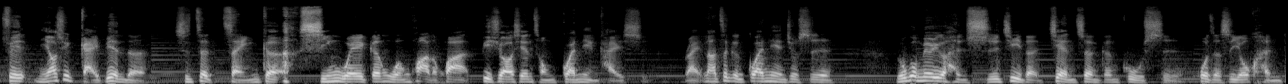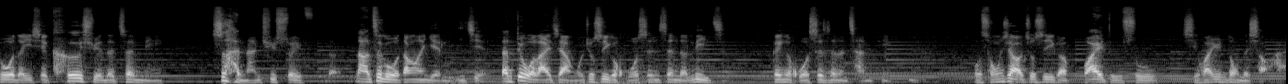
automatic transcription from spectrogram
所以你要去改变的是这整一个 行为跟文化的话，必须要先从观念开始，right？那这个观念就是，如果没有一个很实际的见证跟故事，或者是有很多的一些科学的证明。是很难去说服的。那这个我当然也理解，但对我来讲，我就是一个活生生的例子，跟一个活生生的产品。我从小就是一个不爱读书、喜欢运动的小孩。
